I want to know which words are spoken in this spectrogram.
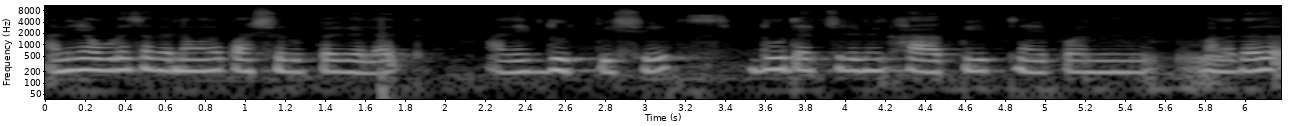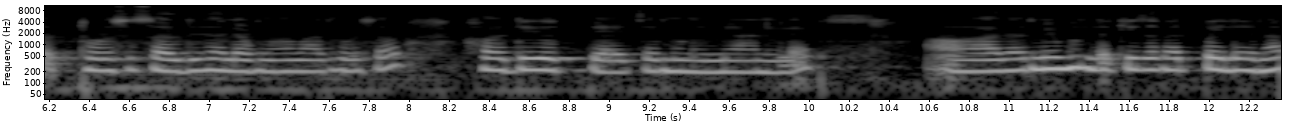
आणि एवढं सगळ्यांना मला पाचशे रुपये गेल्यात आणि एक दूध पिशवी. दूध ॲक्च्युली मी खा पित नाही पण मला आता थोडंसं सर्दी झाल्यामुळं मला थोडंसं हळदी दूध प्यायचं आहे म्हणून मी आणलं आहे आता मी म्हटलं की जगात पहिले ना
